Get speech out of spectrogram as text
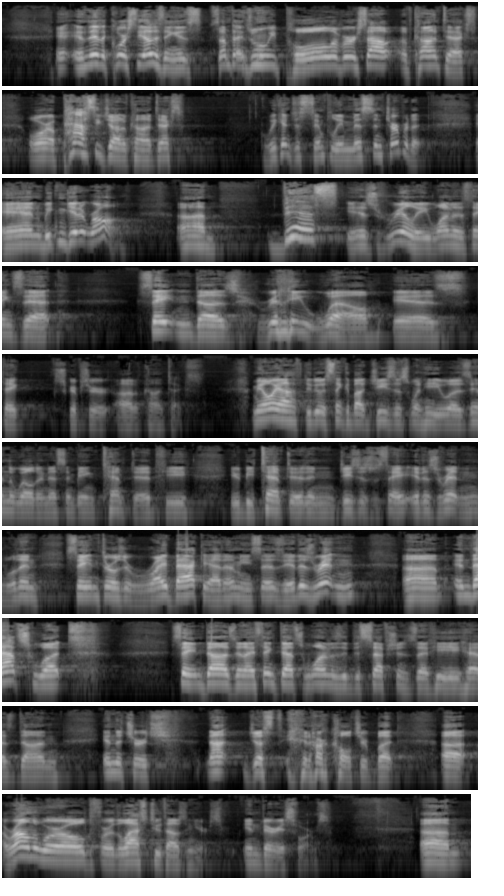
And, and then, of course, the other thing is sometimes when we pull a verse out of context or a passage out of context, we can just simply misinterpret it and we can get it wrong. Um, this is really one of the things that Satan does really well is take scripture out of context. I mean, all you have to do is think about Jesus when he was in the wilderness and being tempted. He, you'd be tempted, and Jesus would say, It is written. Well, then Satan throws it right back at him. He says, It is written. Um, and that's what Satan does, and I think that's one of the deceptions that he has done in the church, not just in our culture, but uh, around the world for the last 2,000 years in various forms. Um,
